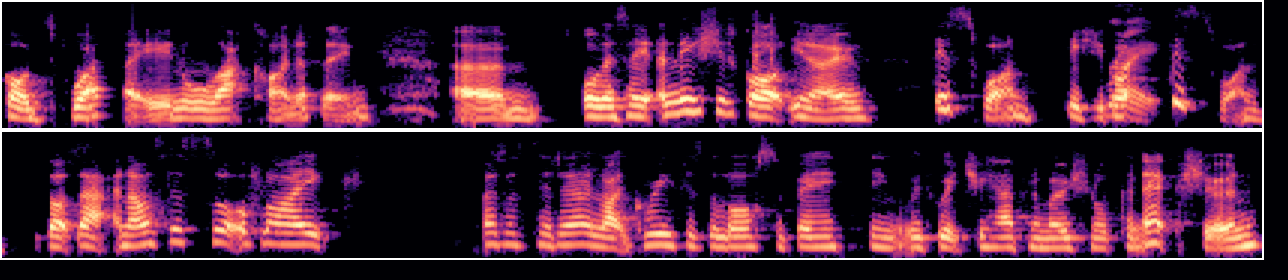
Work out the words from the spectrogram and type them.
god's way and all that kind of thing. Um, or they say at least you've got you know this one. At least you've right. got this one. Got that. And i was just sort of like as i said earlier like grief is the loss of anything with which you have an emotional connection.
